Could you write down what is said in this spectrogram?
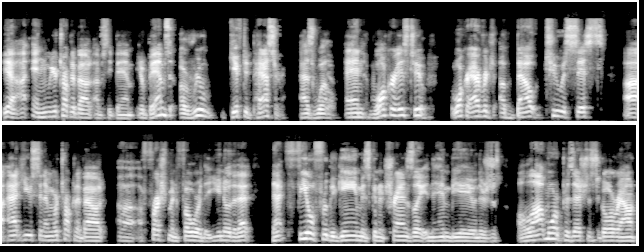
Yeah, and we are talking about obviously Bam. You know, Bam's a real gifted passer as well, yeah. and Walker is too. Walker averaged about two assists uh, at Houston, and we're talking about uh, a freshman forward that you know that that that feel for the game is going to translate in the NBA, and there's just a lot more possessions to go around,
